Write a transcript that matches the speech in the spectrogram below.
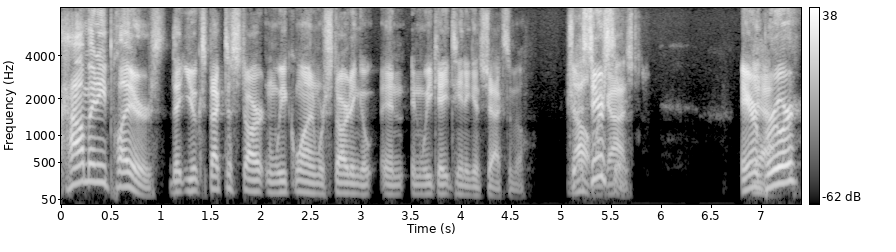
How many players that you expect to start in week one were starting in, in week 18 against Jacksonville? Oh, Seriously. Aaron yeah. Brewer,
